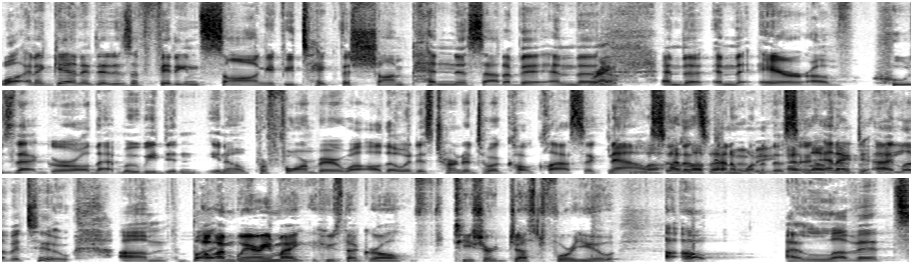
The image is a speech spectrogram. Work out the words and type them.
Well, and again, it, it is a fitting song. If you take the Sean Pennness out of it and the Right. and the and the air of who's that girl, that movie didn't you know perform very well, although it has turned into a cult classic now. Lo- so I that's that kind of one of those. I and I, that d- I movie. love it too. Um, but oh, I'm wearing my "Who's That Girl" T-shirt just for you. oh, I love it.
